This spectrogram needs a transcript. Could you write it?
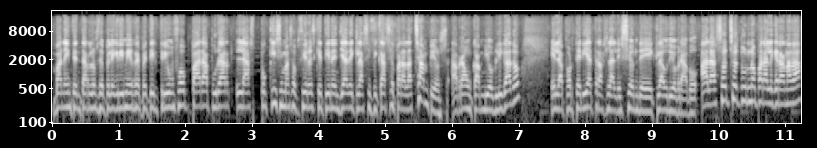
Van a intentar los de Pellegrini repetir triunfo para apurar las poquísimas opciones que tienen ya de clasificarse para la Champions. Habrá un cambio obligado en la portería tras la lesión de Claudio Bravo. A las 8 turno para el Granada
